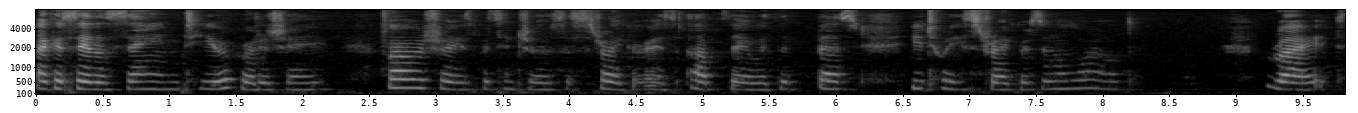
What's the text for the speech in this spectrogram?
I could say the same to your protege. Barotrae's potential as a striker is up there with the best U20 strikers in the world. Right.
